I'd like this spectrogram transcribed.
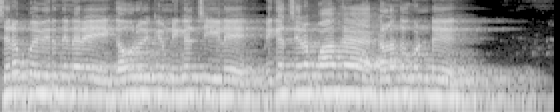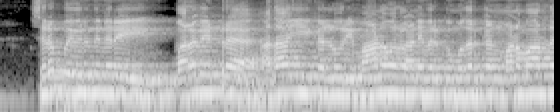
சிறப்பு விருந்தினரை கௌரவிக்கும் நிகழ்ச்சியிலே மிகச் சிறப்பாக கலந்து கொண்டு சிறப்பு விருந்தினரை வரவேற்ற அதாயி கல்லூரி மாணவர்கள் அனைவருக்கும் முதற்கண் மனமார்ந்த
